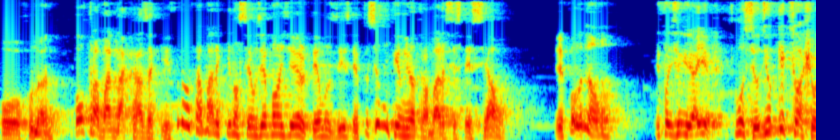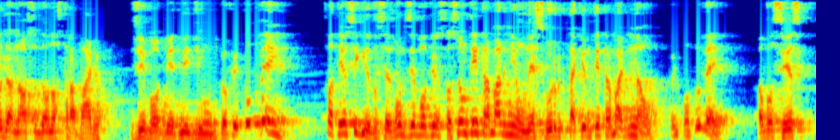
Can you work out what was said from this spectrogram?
ô fulano, qual o trabalho da casa aqui? Ele falou, o trabalho aqui nós temos evangelho, temos isso. Ele falou, você não tem nenhum trabalho assistencial? Ele falou, não. Ele falou, e aí, você, e o que, que você achou do nosso, do nosso trabalho de desenvolvimento mediúnico? Eu falei, tudo bem. Só tem o seguinte, vocês vão desenvolver, se não tem trabalho nenhum, nesse grupo que está aqui não tem trabalho não. Então tudo bem, para vocês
